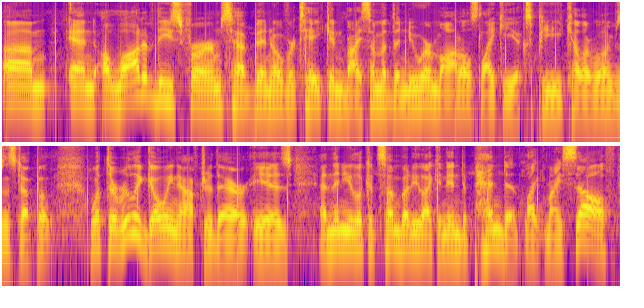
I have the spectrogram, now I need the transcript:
um, and a lot of these firms have been overtaken by some of the newer models like EXP, Keller Williams, and stuff. But what they're really going after there is, and then you look at somebody like an independent like myself,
